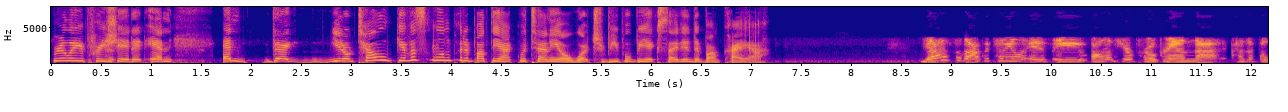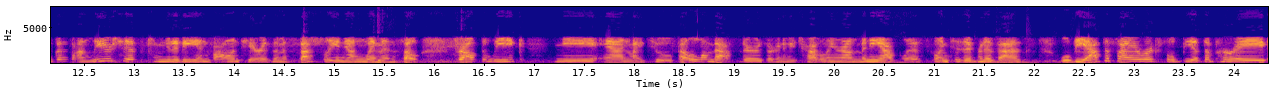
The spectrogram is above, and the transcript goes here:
really appreciate it. And and the you know tell give us a little bit about the Aquatennial. What should people be excited about, Kaia? Yeah, so the Aquatennial is a volunteer program that has a focus on leadership, community, and volunteerism, especially in young women. So throughout the week, me and my two fellow ambassadors are going to be traveling around Minneapolis, going to different events. We'll be at the fireworks, we'll be at the parade,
